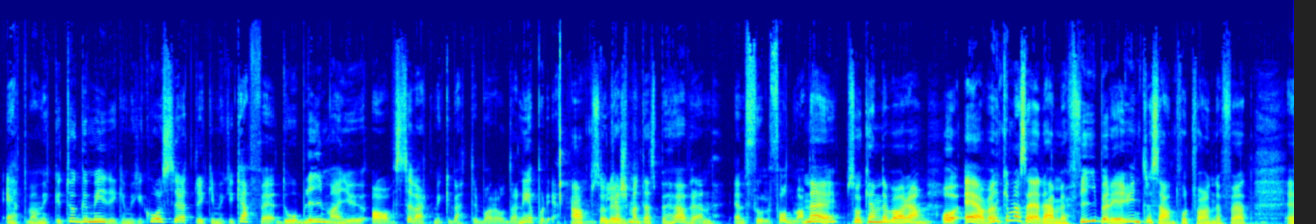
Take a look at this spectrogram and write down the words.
äter man mycket tuggummi, dricker mycket kolsyrat, dricker mycket kaffe, då blir man ju avsevärt mycket bättre bara att dra ner på det. Absolut. Då kanske man inte ens behöver en, en full FODMAP. Nej, så kan det vara. Mm. Och även kan man säga det här med fiber är ju intressant fortfarande för att eh,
